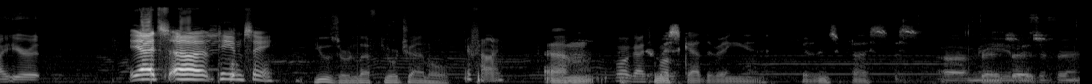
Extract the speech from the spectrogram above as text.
I hear it. Yeah, it's uh PMC. User left your channel. You're fine. Um, Come on, guys. Come on. who's gathering uh, building supplies? Uh, me, Great. Lucifer.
